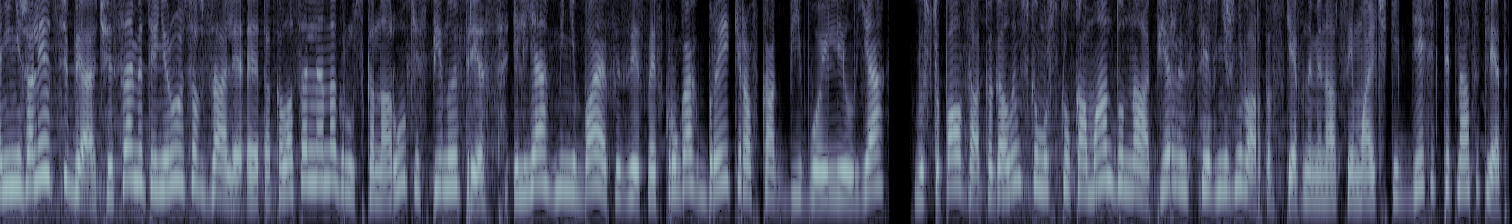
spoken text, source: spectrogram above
Они не жалеют себя, часами тренируются в зале. Это колоссальная нагрузка на руки, спину и пресс. Илья Минибаев, известный в кругах брейкеров как бибой Лил Я, выступал за Когалымскую мужскую команду на первенстве в Нижневартовске в номинации «Мальчики 10-15 лет».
